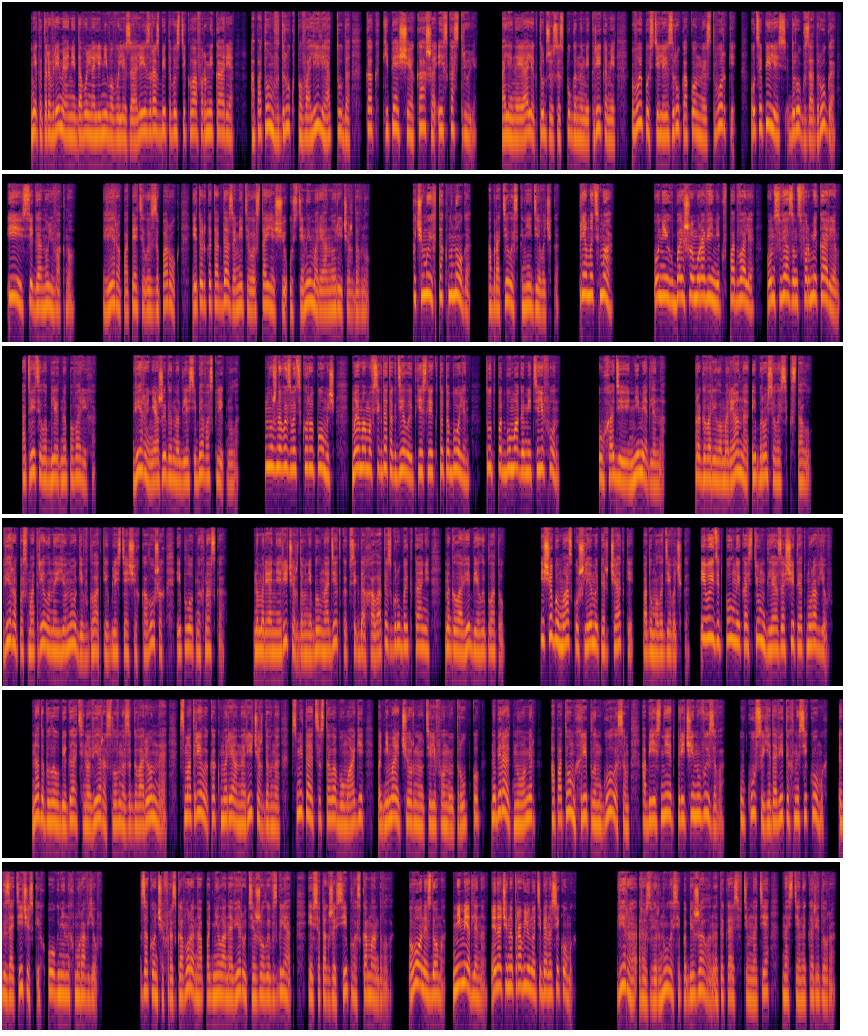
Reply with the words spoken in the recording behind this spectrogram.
Некоторое время они довольно лениво вылезали из разбитого стекла формикария, а потом вдруг повалили оттуда, как кипящая каша из кастрюли. Алина и Алик тут же с испуганными криками выпустили из рук оконные створки, уцепились друг за друга и сиганули в окно. Вера попятилась за порог и только тогда заметила стоящую у стены Марианну Ричардовну. «Почему их так много?» — обратилась к ней девочка. «Прямо тьма. У них большой муравейник в подвале, он связан с формикарием», — ответила бледная повариха. Вера неожиданно для себя воскликнула. Нужно вызвать скорую помощь. Моя мама всегда так делает, если кто-то болен. Тут под бумагами телефон». «Уходи немедленно», — проговорила Марианна и бросилась к столу. Вера посмотрела на ее ноги в гладких блестящих калошах и плотных носках. На Марианне Ричардовне был надет, как всегда, халат из грубой ткани, на голове белый платок. Еще бы маску, шлем и перчатки», — подумала девочка, «и выйдет полный костюм для защиты от муравьев. Надо было убегать, но Вера, словно заговоренная, смотрела, как Марианна Ричардовна сметает со стола бумаги, поднимает черную телефонную трубку, набирает номер, а потом хриплым голосом объясняет причину вызова — укусы ядовитых насекомых, экзотических огненных муравьев. Закончив разговор, она подняла на Веру тяжелый взгляд и все так же сипло скомандовала. «Вон из дома! Немедленно! Иначе натравлю на тебя насекомых!» Вера развернулась и побежала, натыкаясь в темноте на стены коридора.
